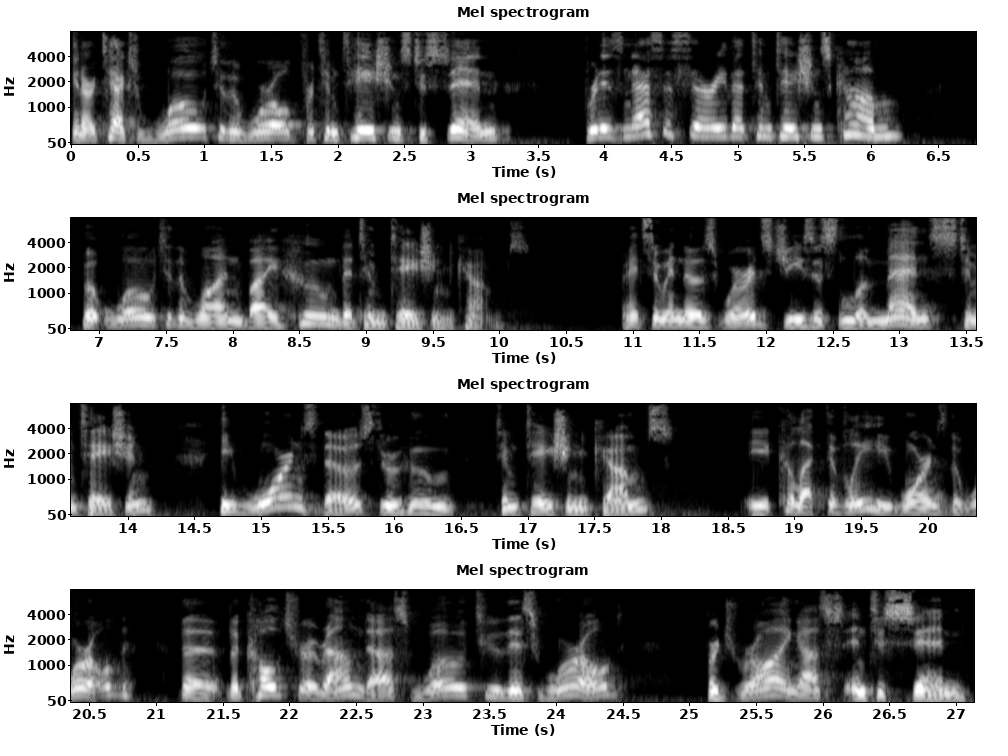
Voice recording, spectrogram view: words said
in our text, woe to the world for temptations to sin, for it is necessary that temptations come, but woe to the one by whom the temptation comes. Right? So in those words, Jesus laments temptation. He warns those through whom temptation comes. He, collectively, he warns the world, the, the culture around us, woe to this world for drawing us into sin,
